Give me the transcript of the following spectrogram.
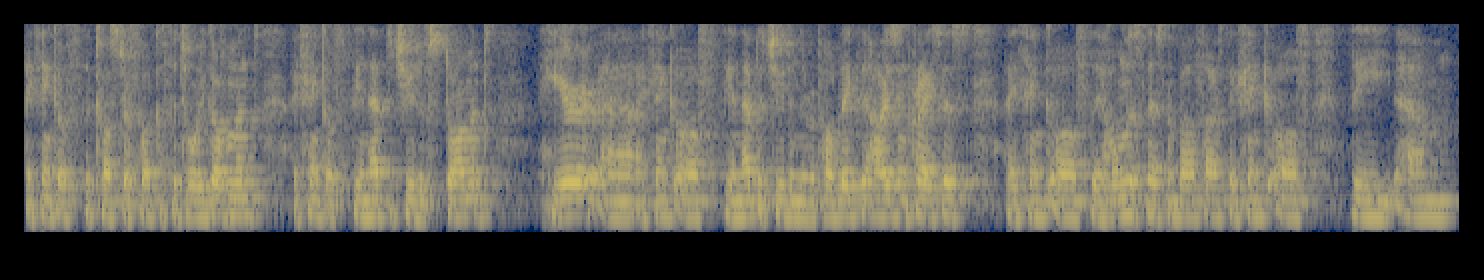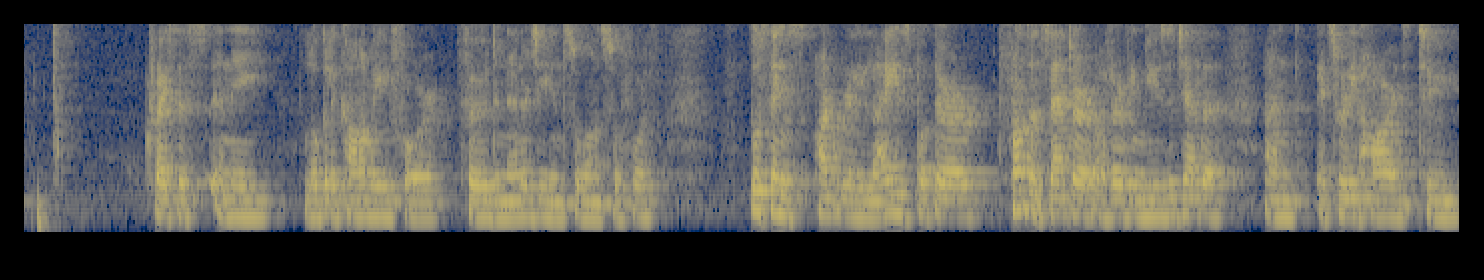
I think of the clusterfuck of the Tory government, I think of the ineptitude of Stormont. Here, uh, I think of the ineptitude in the Republic, the housing crisis, I think of the homelessness in Belfast, I think of the um, crisis in the local economy for food and energy and so on and so forth. Those things aren't really lies, but they're front and center of every news agenda, and it's really hard to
